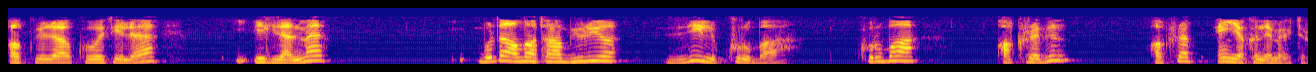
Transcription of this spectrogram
aklıyla, kuvvetiyle ilgilenme. Burada Allah Teala buyuruyor zil kurba. Kurba akrebin akrep en yakın demektir.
